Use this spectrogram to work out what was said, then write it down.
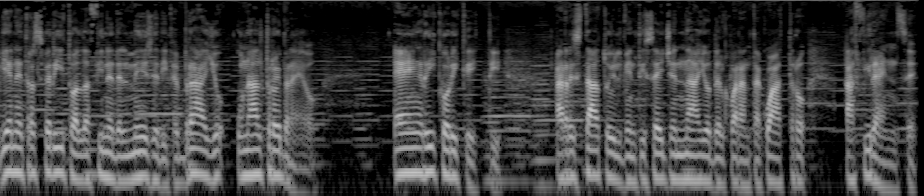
viene trasferito alla fine del mese di febbraio un altro ebreo. È Enrico Richetti, arrestato il 26 gennaio del 44 a Firenze,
